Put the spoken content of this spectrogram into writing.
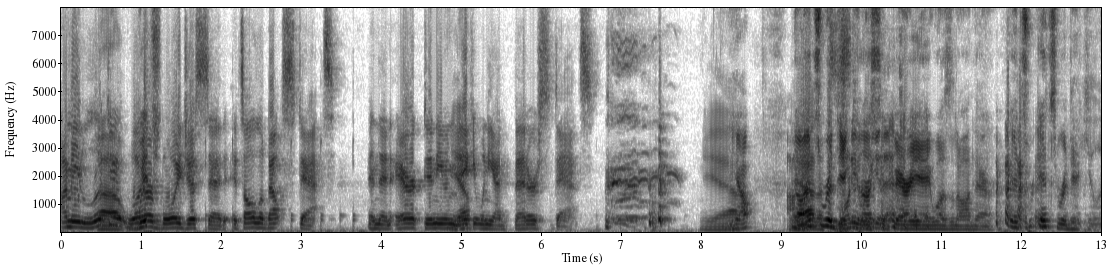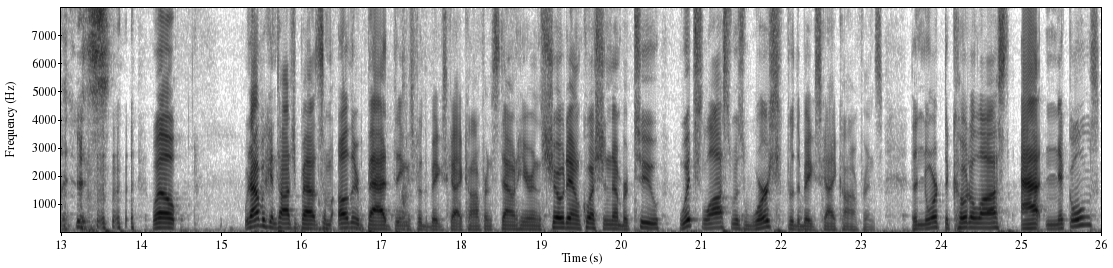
I mean, look uh, at what which... our boy just said. It's all about stats. And then Eric didn't even yep. make it when he had better stats. yeah. Yep. No, yeah, that's, that's ridiculous that Barriere wasn't on there. It's it's ridiculous. well, now we can talk about some other bad things for the Big Sky Conference down here in showdown question number two. Which loss was worse for the Big Sky Conference? The North Dakota loss at Nicholls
